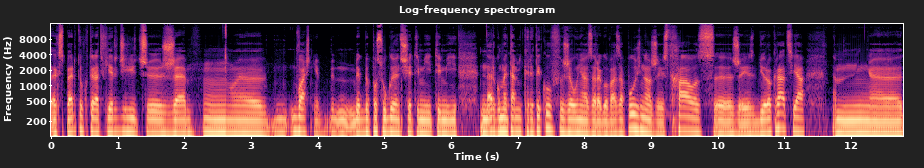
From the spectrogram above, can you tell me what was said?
ekspertów, która twierdzi, czy, że właśnie jakby posługując się tymi, tymi argumentami krytyków, że Unia zareagowała za późno, że jest chaos, e, że jest biurokracja, e,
